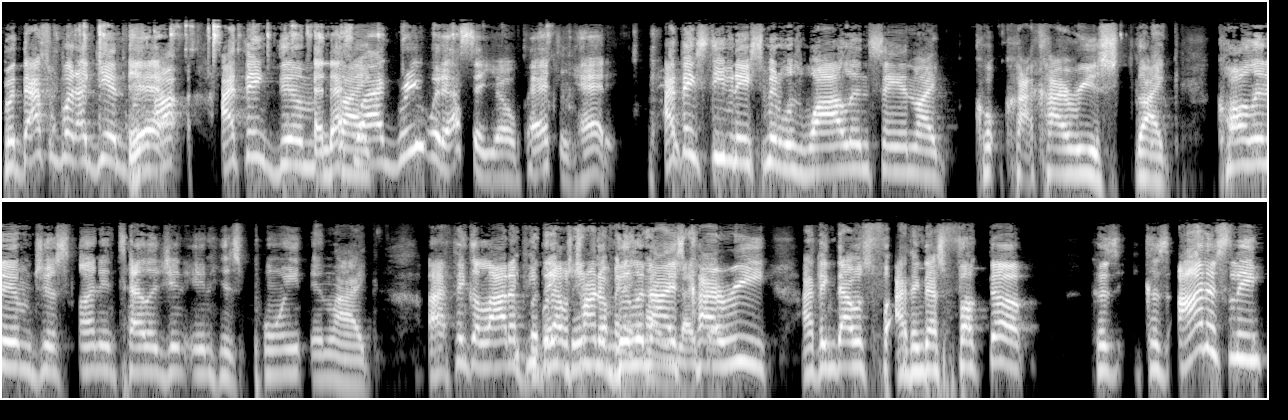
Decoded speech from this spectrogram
But that's but again, Yeah. I, I think them And that's like, why I agree with it. I said, yo, Patrick had it. I think Stephen A. Smith was wilding, saying like Ky- Ky- Kyrie is like calling him just unintelligent in his point, and like I think a lot of people that was trying to coming at Kyrie villainize like that. Kyrie. I think that was I think that's fucked up because because honestly,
